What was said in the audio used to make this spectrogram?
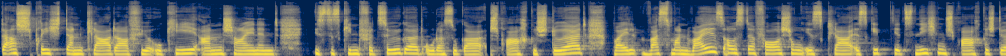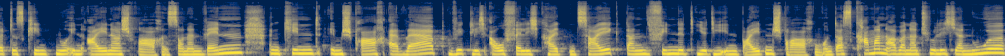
das spricht dann klar dafür, okay, anscheinend ist das Kind verzögert oder sogar sprachgestört, weil was man weiß aus der Forschung ist klar, es gibt jetzt nicht ein sprachgestörtes Kind nur in einer Sprache, sondern wenn ein Kind im Spracherwerb wirklich Auffälligkeiten zeigt, dann findet ihr die in beiden Sprachen. Und das kann man aber natürlich ja nur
